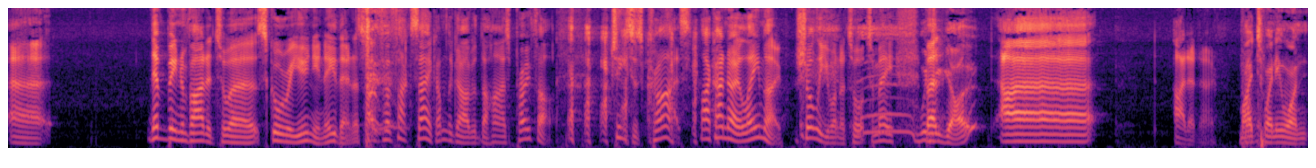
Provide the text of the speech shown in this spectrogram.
uh, never been invited to a school reunion either. And it's like, for fuck's sake, I'm the guy with the highest profile. Jesus Christ. Like, I know Limo. Surely you want to talk to me. Would But, you go? Uh, I don't know. My 21,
